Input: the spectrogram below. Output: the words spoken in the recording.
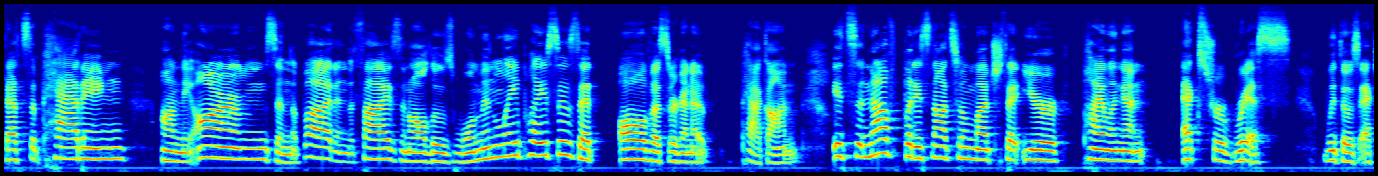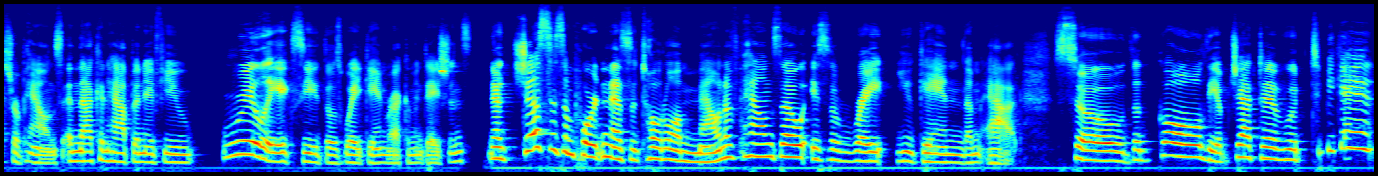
That's the padding on the arms and the butt and the thighs and all those womanly places that all of us are going to pack on. It's enough, but it's not so much that you're piling on extra risks with those extra pounds. And that can happen if you really exceed those weight gain recommendations. Now, just as important as the total amount of pounds, though, is the rate you gain them at. So, the goal, the objective would to be gain,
